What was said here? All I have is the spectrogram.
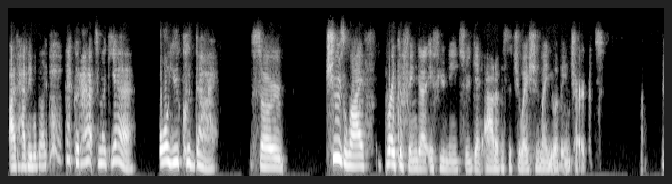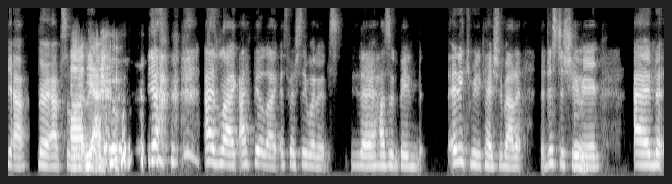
I've had people be like, "Oh, that could hurt." So I'm like, "Yeah," or you could die. So choose life. Break a finger if you need to get out of a situation where you are being choked. Yeah, very absolutely. Uh, yeah. yeah. And like I feel like especially when it's there hasn't been any communication about it, they're just assuming mm. And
